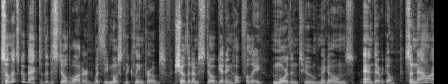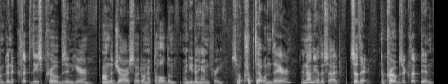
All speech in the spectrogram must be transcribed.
So let's go back to the distilled water with the mostly clean probes, show that I'm still getting, hopefully, more than 2 mega ohms. And there we go. So now I'm going to clip these probes in here on the jar so I don't have to hold them. I need a hand free. So I'll clip that one there and on the other side. So there. The probes are clipped in,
